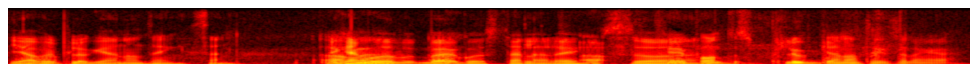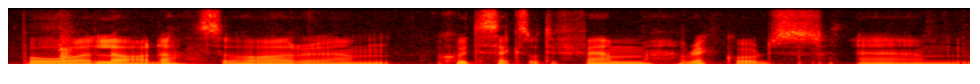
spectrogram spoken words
Jag vill plugga någonting sen. Du Ja, kan men- gå, börja ja. gå och ställa dig. Ja. Kan ju Så Pontus plugga någonting så länge? på lördag så har um, 7685 Records um,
